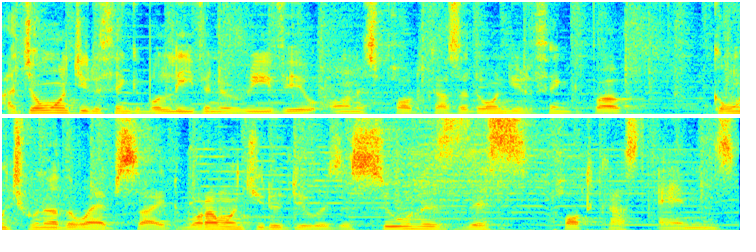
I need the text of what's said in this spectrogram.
I don't want you to think about leaving a review on this podcast. I don't want you to think about going to another website. What I want you to do is, as soon as this podcast ends,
